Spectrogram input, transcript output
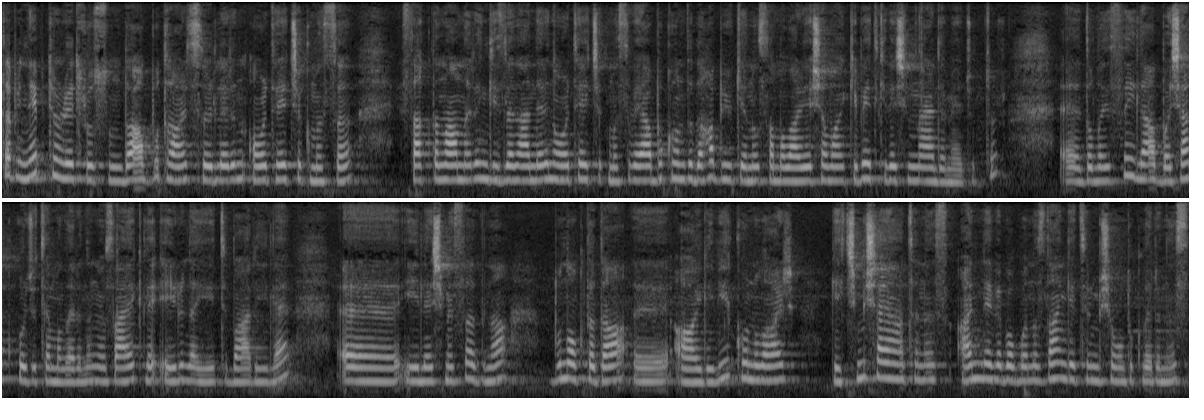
Tabi Neptün Retrosu'nda bu tarz sırların ortaya çıkması, saklananların, gizlenenlerin ortaya çıkması veya bu konuda daha büyük yanılsamalar yaşamak gibi etkileşimler de mevcuttur. Ee, dolayısıyla Başak Burcu temalarının özellikle Eylül ayı itibariyle e, iyileşmesi adına bu noktada e, ailevi konular, geçmiş hayatınız, anne ve babanızdan getirmiş olduklarınız,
